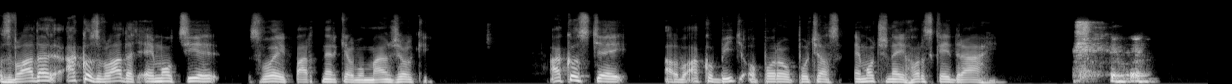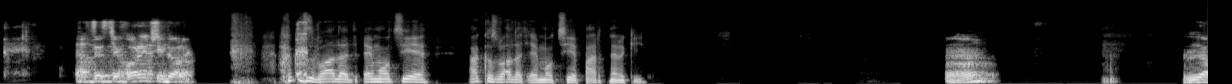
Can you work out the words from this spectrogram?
zvláda, ako zvládať emócie svojej partnerky alebo manželky. Ako ste, alebo ako byť oporou počas emočnej horskej dráhy? Na ceste hore či dole? ako zvládať emócie, ako zvládať emócie partnerky? Uh-huh. No,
